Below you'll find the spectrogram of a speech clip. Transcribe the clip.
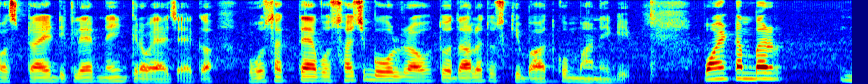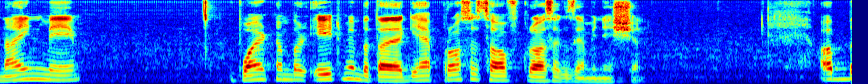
ہاسٹائل ڈکلیئر نہیں کروایا جائے گا۔ ہو سکتا ہے وہ سچ بول رہا ہو تو عدالت اس کی بات کو مانے گی۔ پوائنٹ نمبر نائن میں پوائنٹ نمبر ایٹ میں بتایا گیا ہے پروسیس آف کراس ایگزامینیشن اب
